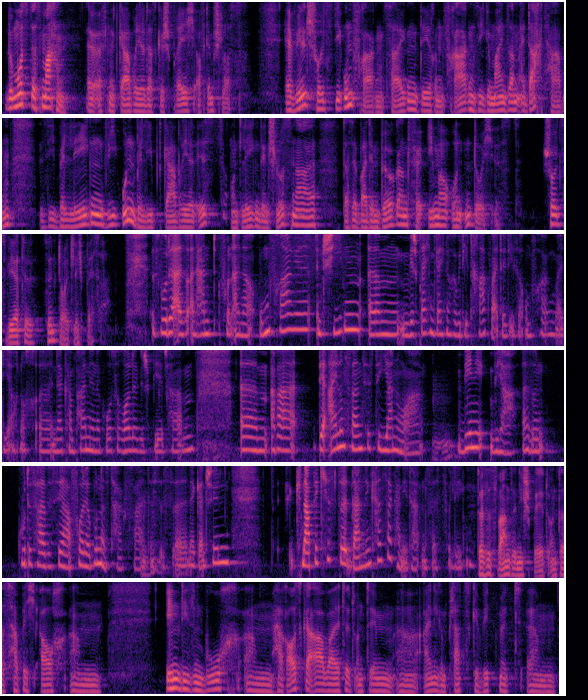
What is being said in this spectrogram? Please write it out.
Du musst es machen, eröffnet Gabriel das Gespräch auf dem Schloss. Er will Schulz die Umfragen zeigen, deren Fragen sie gemeinsam erdacht haben. Sie belegen, wie unbeliebt Gabriel ist und legen den Schluss nahe, dass er bei den Bürgern für immer unten durch ist. Schulz Werte sind deutlich besser. Es wurde also anhand von einer Umfrage entschieden. Ähm, wir sprechen gleich noch über die Tragweite dieser Umfragen, weil die auch noch äh, in der Kampagne eine große Rolle gespielt haben. Ähm, aber der 21. Januar, wenig, ja, also ein gutes halbes Jahr vor der Bundestagswahl, das ist äh, eine ganz schön knappe Kiste, dann den Kanzlerkandidaten festzulegen. Das ist wahnsinnig spät und das habe ich auch. Ähm in diesem Buch ähm, herausgearbeitet und dem äh, einigen Platz gewidmet, ähm,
